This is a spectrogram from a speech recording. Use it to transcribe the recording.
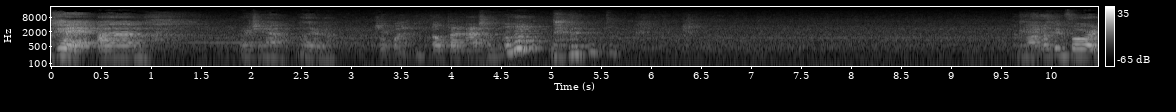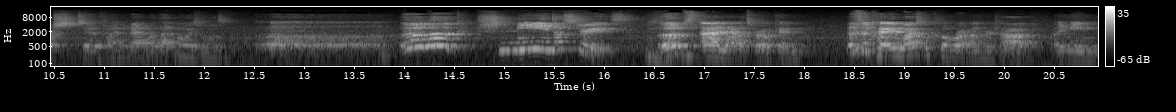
Okay, um, where'd you know? Oh, there we go. Checkpoint. Open atom. I'm not looking forward to finding out what that noise was. Uh, oh look! Schnee Industries. Oops, and now it's broken. That's okay, might as well cover it on her tab. I mean,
